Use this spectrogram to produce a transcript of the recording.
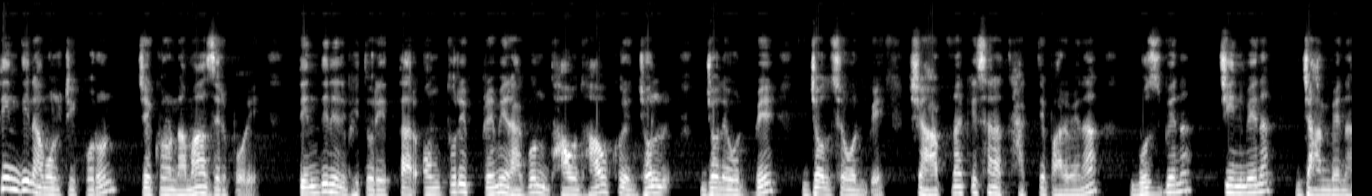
তিন দিন আমলটি করুন, যে কোনো নামাজের পরে। তিন দিনের ভিতরে তার অন্তরে প্রেমের আগুন ধাও ধাও করে জল জ্বলে উঠবে জলসে উঠবে। সে আপনাকে ছাড়া থাকতে পারবে না, বুঝবে না, চিনবে না, জানবে না।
